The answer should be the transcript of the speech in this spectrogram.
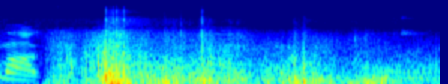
Roma!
